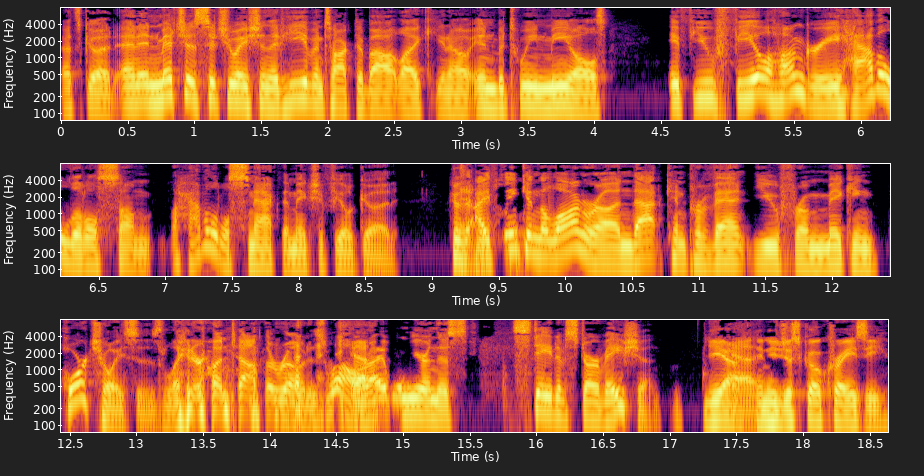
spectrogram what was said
that's good. And in Mitch's situation that he even talked about, like, you know, in between meals, if you feel hungry, have a little some have a little snack that makes you feel good. Because I think in the long run, that can prevent you from making poor choices later on down the road as well, Yeah. right? When you're in this state of starvation. Yeah. Yeah. And you just go crazy.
